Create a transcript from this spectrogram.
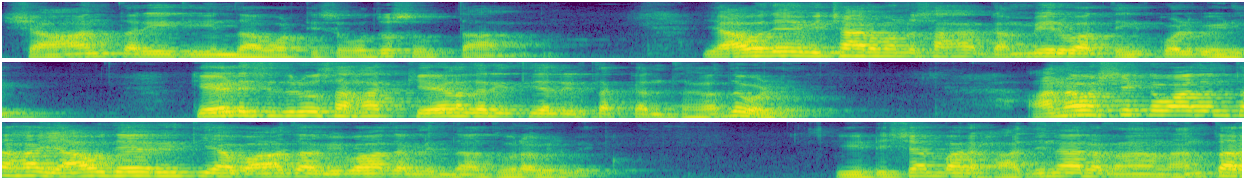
ಶಾಂತ ರೀತಿಯಿಂದ ವರ್ತಿಸುವುದು ಸೂಕ್ತ. ಯಾವುದೇ ವಿಚಾರವನ್ನು ಸಹ ಗಂಭೀರವಾಗಿ ತೆಗೆದುಕೊಳ್ಬೇಡಿ. ಕೇಳಿಸಿದರೂ ಸಹ ಕೇಳದ ರೀತಿಯಲ್ಲಿ ಇರತಕ್ಕಂತಹದ್ದು ಒಳ್ಳೆಯದು ಅನವಶ್ಯಕವಾದಂತಹ ಯಾವುದೇ ರೀತಿಯ ವಾದ ವಿವಾದಗಳಿಂದ ದೂರವಿರಬೇಕು. ಈ ಡಿಸೆಂಬರ್ ಹದಿನಾರರ ನಂತರ,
